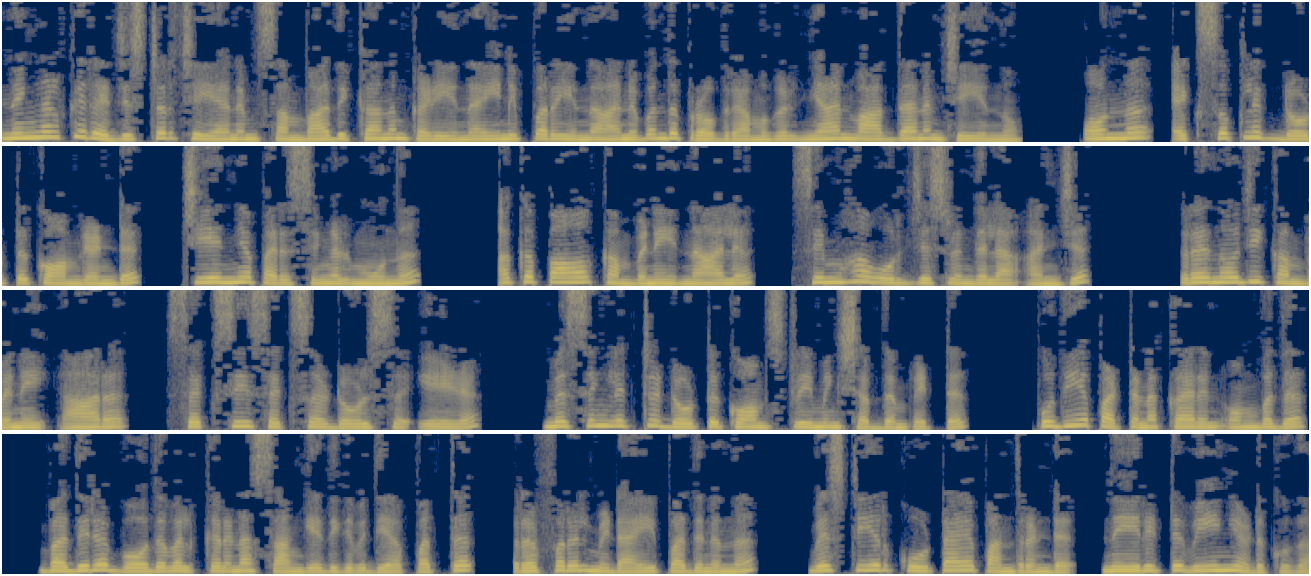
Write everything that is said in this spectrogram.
നിങ്ങൾക്ക് രജിസ്റ്റർ ചെയ്യാനും സമ്പാദിക്കാനും കഴിയുന്ന ഇനിപ്പറയുന്ന അനുബന്ധ പ്രോഗ്രാമുകൾ ഞാൻ വാഗ്ദാനം ചെയ്യുന്നു. ഒന്ന് എക്സോക്ലിക് ഡോട്ട് കോം രണ്ട് ചിയഞ്ഞ പരസ്യങ്ങൾ മൂന്ന് അക്കപ്പാവ കമ്പനി നാല് സിംഹ ഊർജ ശൃംഖല അഞ്ച് റെനോജി കമ്പനി ആറ് സെക്സി സെക്സ് ഡോൾസ് ഏഴ് മിസ്സിംഗ്ലിറ്റ് ഡോട്ട് കോം സ്ട്രീമിംഗ് ശബ്ദം എട്ട് പുതിയ പട്ടണക്കാരൻ ഒമ്പത് ബദിര ബോധവൽക്കരണ സാങ്കേതികവിദ്യ പത്ത് റെഫറൽ മിഠായി പതിനൊന്ന് വെസ്റ്റിയർ കൂട്ടായ പന്ത്രണ്ട് നേരിട്ട് വീഞ്ഞെടുക്കുക.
